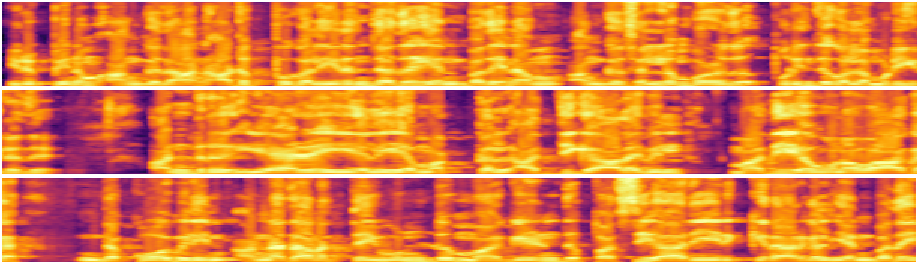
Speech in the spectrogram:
இருப்பினும் அங்குதான் அடுப்புகள் இருந்தது என்பதை நாம் அங்கு செல்லும் பொழுது புரிந்து கொள்ள முடிகிறது. அன்று ஏழை எளிய மக்கள் அதிக அளவில் மதிய உணவாக இந்த கோவிலின் அன்னதானத்தை உண்டு மகிழ்ந்து பசியாறி இருக்கிறார்கள் என்பதை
